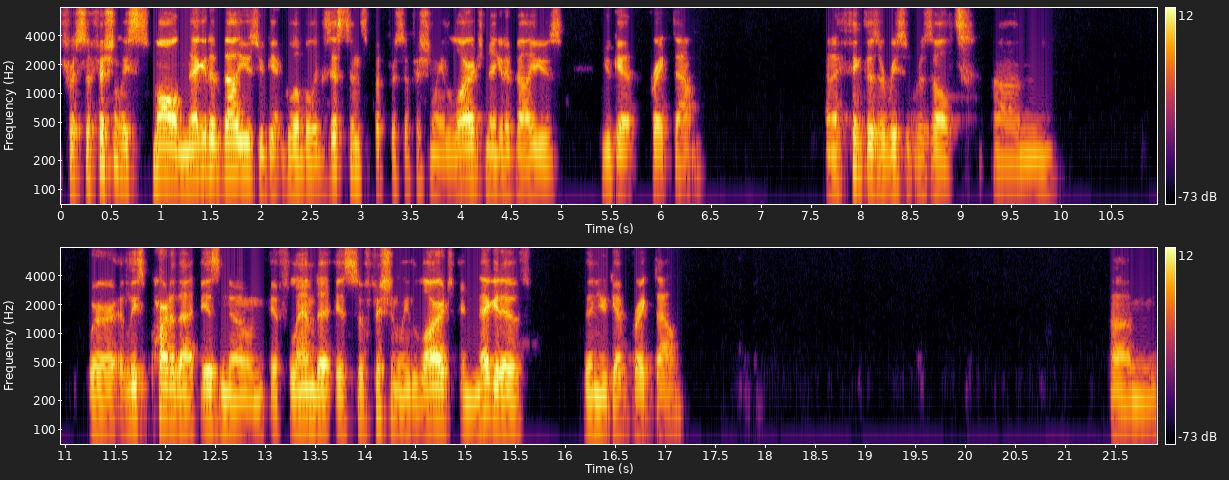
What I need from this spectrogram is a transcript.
for sufficiently small negative values, you get global existence, but for sufficiently large negative values, you get breakdown. And I think there's a recent result um, where at least part of that is known. If lambda is sufficiently large and negative, then you get breakdown. Um,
